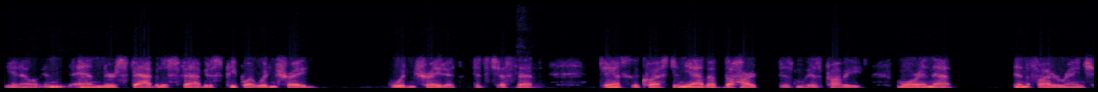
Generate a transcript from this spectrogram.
you know and and there's fabulous fabulous people I wouldn't trade I wouldn't trade it. It's just that to answer the question, yeah, the the heart is is probably more in that in the fighter range.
